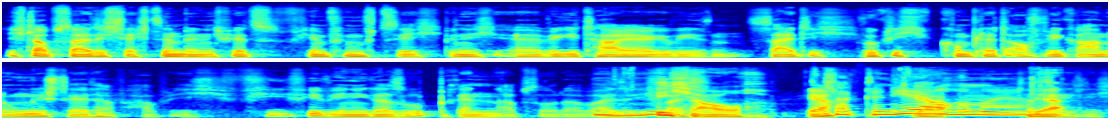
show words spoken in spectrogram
ich glaube, seit ich 16 bin, ich bin jetzt 54, bin ich äh, Vegetarier gewesen. Seit ich wirklich komplett auf vegan umgestellt habe, habe ich viel, viel weniger Sodbrennen absurderweise. Ich weiß- auch. Ja, Sagt denn jeder Ja. auch immer, ja. tatsächlich.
